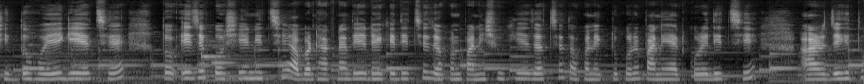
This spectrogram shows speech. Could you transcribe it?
সিদ্ধ হয়ে গিয়েছে। তো এই যে কষিয়ে নিচ্ছি, আবার ঢাকনা দিয়ে ঢেকে দিচ্ছি। যখন পানি শুকিয়ে যাচ্ছে, তখন একটু করে পানি অ্যাড করে দিচ্ছি। আর যেহেতু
